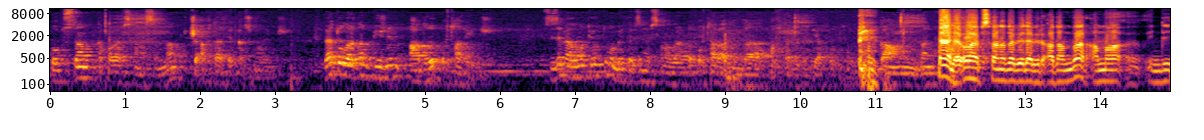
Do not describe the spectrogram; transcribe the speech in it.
Qobustan Qapalı Həbsxanasından iki avtoritet qaçmalıymış. Və onlardan birinin adı Otar imiş. Sizə məlumat yoxdur mu ümumiyyətlə bizim həbsxanalarda Otar adında avtoritet yaxud? Bəli, o həbsxanada belə bir adam var, amma e, indi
